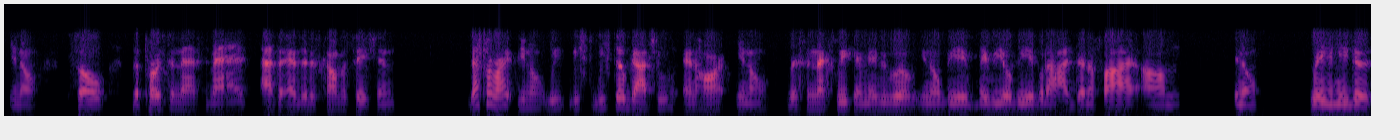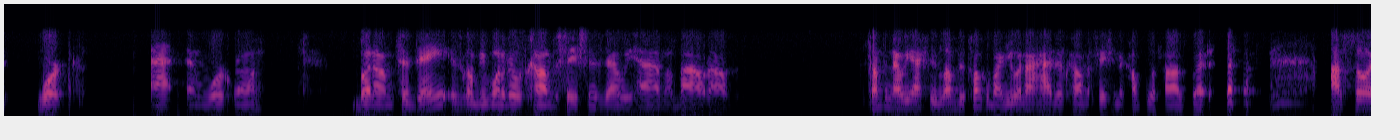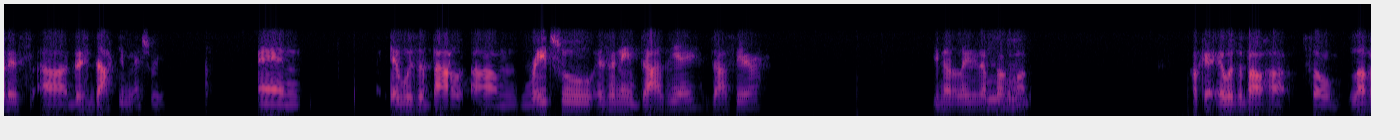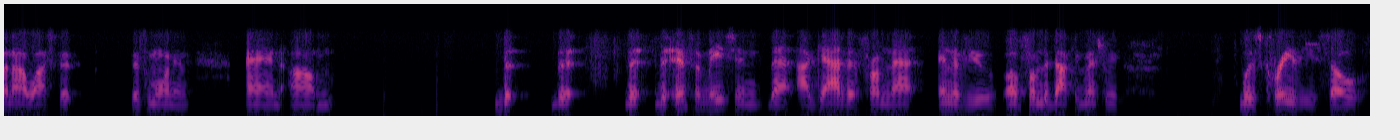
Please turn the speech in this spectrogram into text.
You know, so the person that's mad at the end of this conversation, that's all right. You know, we we we still got you in heart. You know, listen next week, and maybe we'll you know be maybe you'll be able to identify um you know where you need to work at and work on. But um, today is going to be one of those conversations that we have about um, something that we actually love to talk about. You and I had this conversation a couple of times, but I saw this uh, this documentary, and it was about um, Rachel. Is her name Dozier? Dozier? You know the lady that I'm mm-hmm. talking about? Okay, it was about her. So Love and I watched it this morning, and um, the the the the information that I gathered from that interview or from the documentary was crazy. So,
